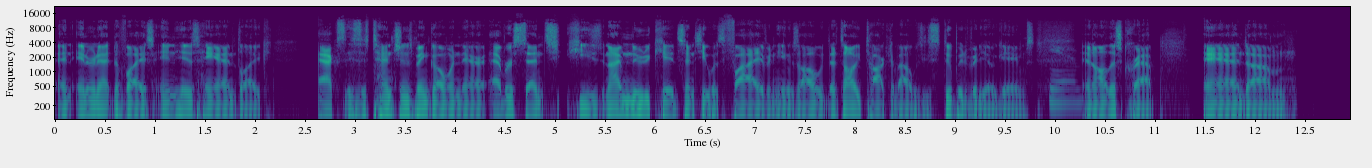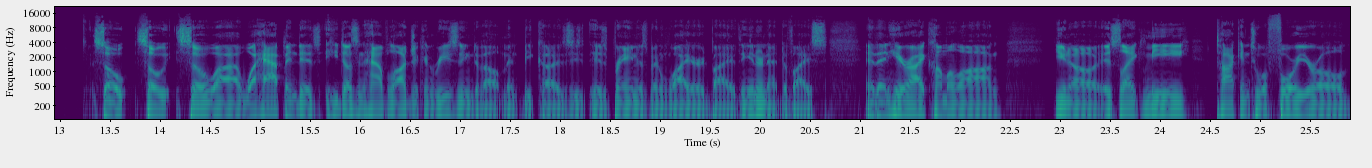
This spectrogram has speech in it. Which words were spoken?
an internet device in his hand, like. Acts, his attention's been going there ever since he's and I'm new to kids since he was five and he was all that's all he talked about was these stupid video games yeah and all this crap. And um, so so so uh, what happened is he doesn't have logic and reasoning development because his brain has been wired by the internet device. And then here I come along, you know, it's like me talking to a four year old,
